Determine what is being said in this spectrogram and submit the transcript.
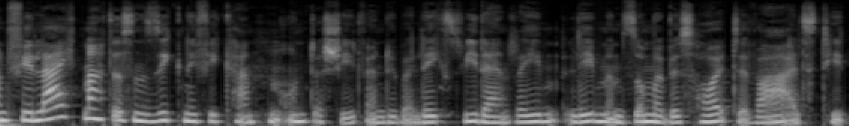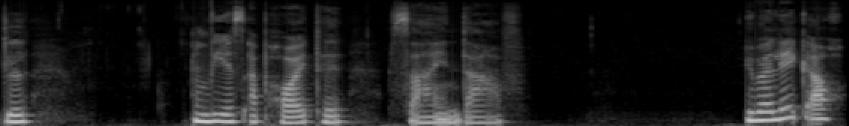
Und vielleicht macht es einen signifikanten Unterschied, wenn du überlegst, wie dein Leben im Summe bis heute war als Titel und wie es ab heute sein darf. Überleg auch,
